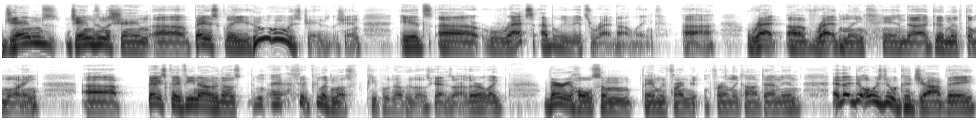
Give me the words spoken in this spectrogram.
James James and the Shame. Uh, basically, who who is James and the Shame? It's uh, Rhett. I believe it's Rhett, not Link. Uh, Rhett of Rhett and Link and uh, Good Mythical Morning. Uh, basically, if you know who those, I feel like most people know who those guys are. They're like very wholesome, family friendly friendly content, and and they do always do a good job. They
